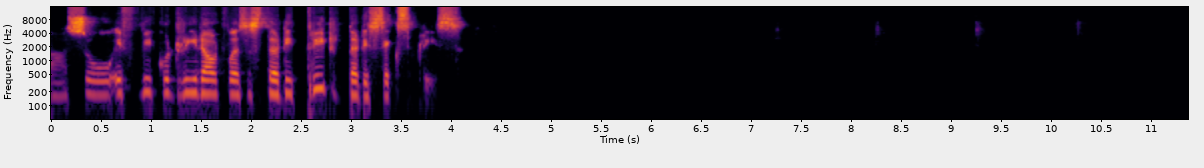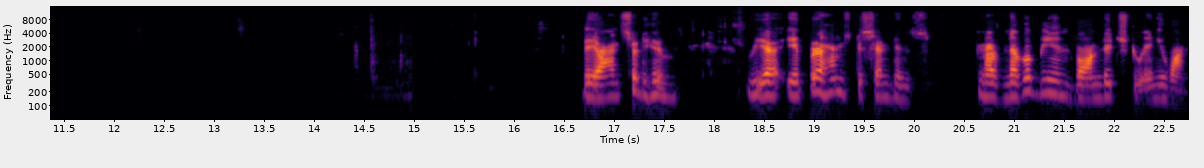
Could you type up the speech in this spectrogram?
uh, so if we could read out verses 33 to 36 please They answered him, We are Abraham's descendants and have never been in bondage to anyone.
